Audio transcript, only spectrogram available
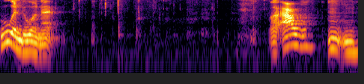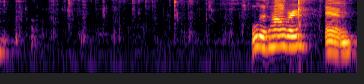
We wasn't doing that. An hour? Mm-mm. We was hungry and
